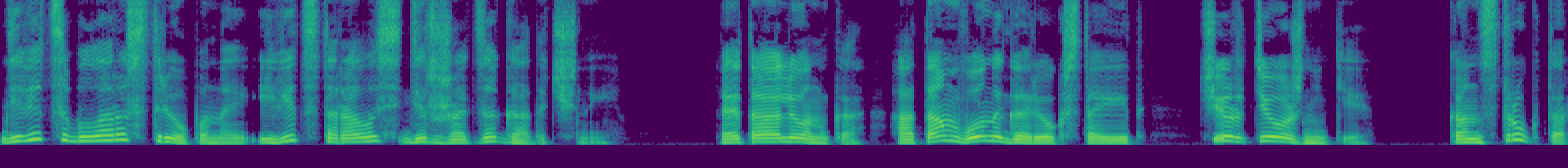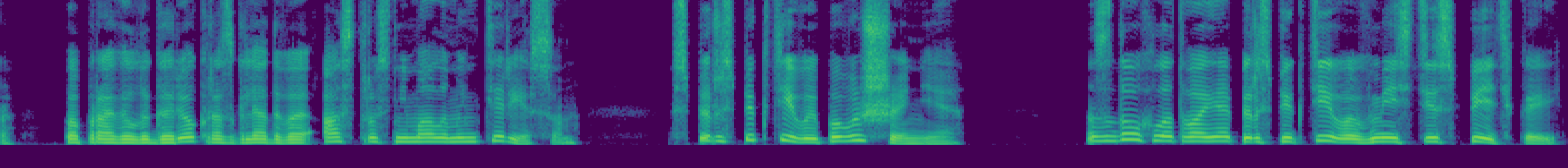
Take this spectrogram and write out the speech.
Девица была растрепанной, и вид старалась держать загадочный. «Это Алёнка, а там вон Игорёк стоит. Чертежники. Конструктор», — поправил Игорёк, разглядывая Астру с немалым интересом с перспективой повышения. Сдохла твоя перспектива вместе с Петькой.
